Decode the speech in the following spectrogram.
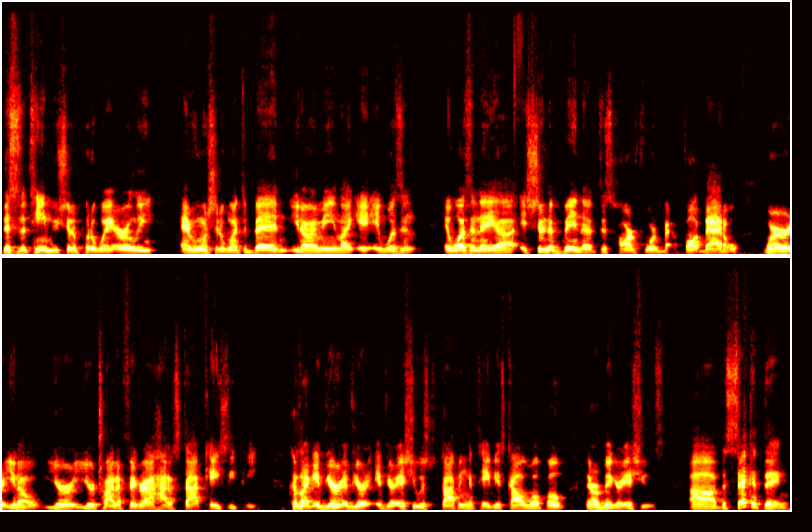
This is a team you should have put away early. Everyone should have went to bed. You know, what I mean, like it, it wasn't it wasn't a uh, it shouldn't have been a, this hard fought, fought battle where you know you're you're trying to figure out how to stop KCP. Because like if your if your if your issue is stopping Kentavious Caldwell Pope, there are bigger issues. Uh, the second thing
